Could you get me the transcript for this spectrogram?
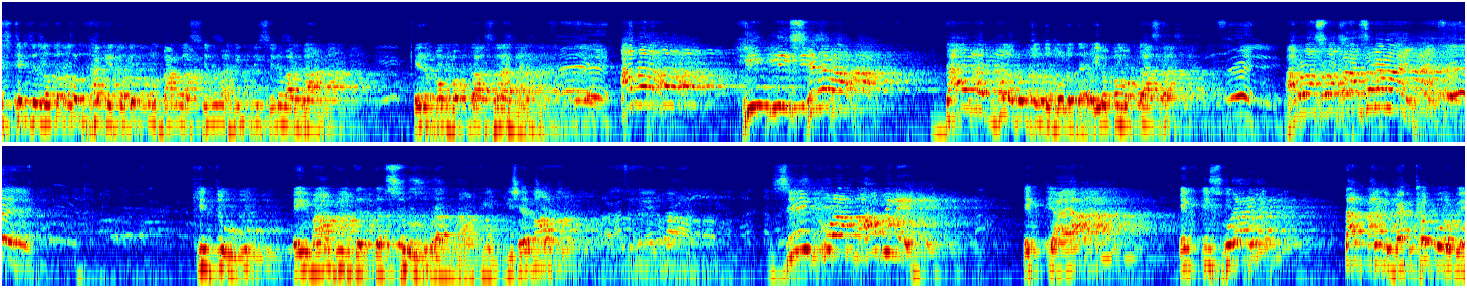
স্টেজে যতক্ষণ থাকে, ততক্ষণ বাংলা সিনেমা, হিন্দি সিনেমার গান। এরকম বক্তা না হিন্দি সিনেমা ডায়লগ পর্যন্ত বলে দেয়। এরকম বক্তা আরও না কিন্তু এই মাহফিল? যে কোরআন মাহফিলে একটি আয়াত, একটি সূরা তার থেকে ব্যাখ্যা করবে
